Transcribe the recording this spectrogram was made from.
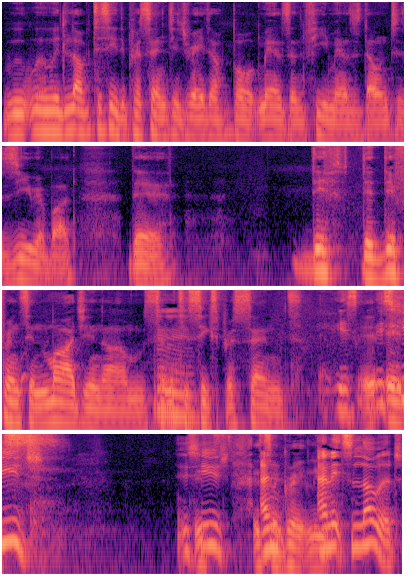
we we would love to see the percentage rate of both males and females down to zero, but the dif- the difference in margin, um, seventy six percent, It's, it's, huge. It's, huge. it's and, a great leap. And it's lowered.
